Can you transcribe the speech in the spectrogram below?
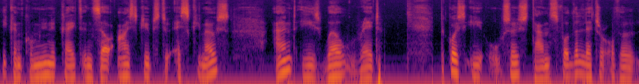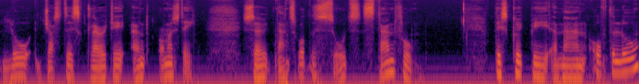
He can communicate and sell ice cubes to Eskimos, and he's well read because he also stands for the letter of the law, justice, clarity, and honesty. So that's what the swords stand for. This could be a man of the law,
